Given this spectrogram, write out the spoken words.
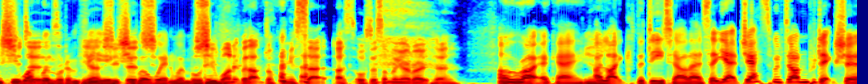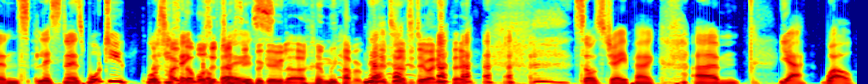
She won did. Wimbledon for yeah, you. She, She will win Wimbledon. She won it without dropping a set. That's also something I wrote here. Oh right, okay. Yeah. I like the detail there. So yeah, Jess, we've done predictions. Listeners, what do you what Let's do you hope think that wasn't those? Pegula and we haven't predicted her to do anything. Soz JPEG. Um, yeah, well,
